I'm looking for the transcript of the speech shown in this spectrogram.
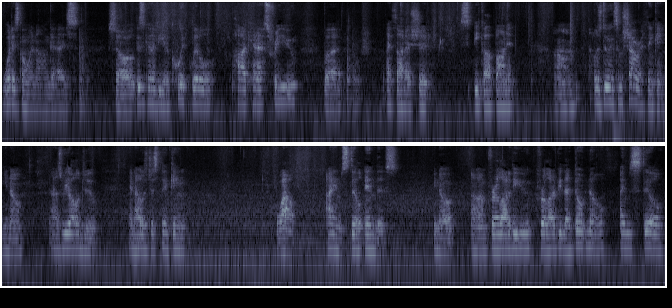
What is going on, guys? So, this is going to be a quick little podcast for you, but I thought I should speak up on it. Um, I was doing some shower thinking, you know, as we all do, and I was just thinking, wow, I am still in this. You know, um, for a lot of you, for a lot of you that don't know, I'm still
